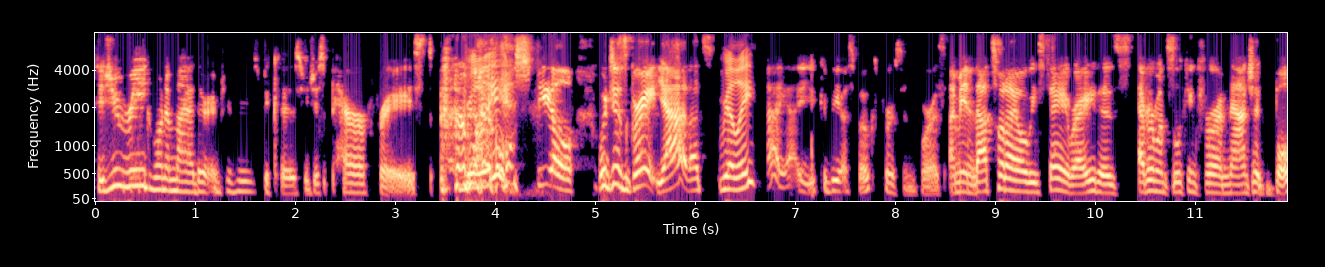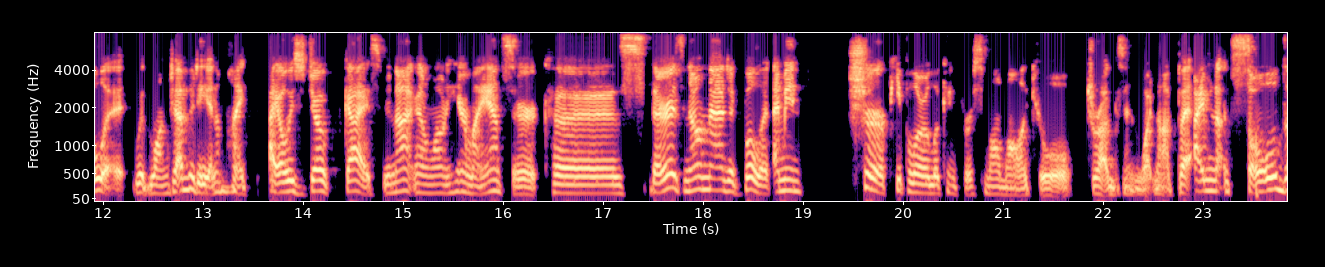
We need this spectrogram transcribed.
Did you read one of my other interviews? Because you just paraphrased really? my whole spiel, which is great. Yeah, that's really. Yeah, yeah. You could be a spokesperson for us. I mean, that's what I always say, right? Is everyone's looking for a magic bullet with longevity, and I'm like, I always joke, guys, you're not going to want to hear my answer because there is no magic bullet. I mean, sure, people are looking for small molecule drugs and whatnot, but I'm not sold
